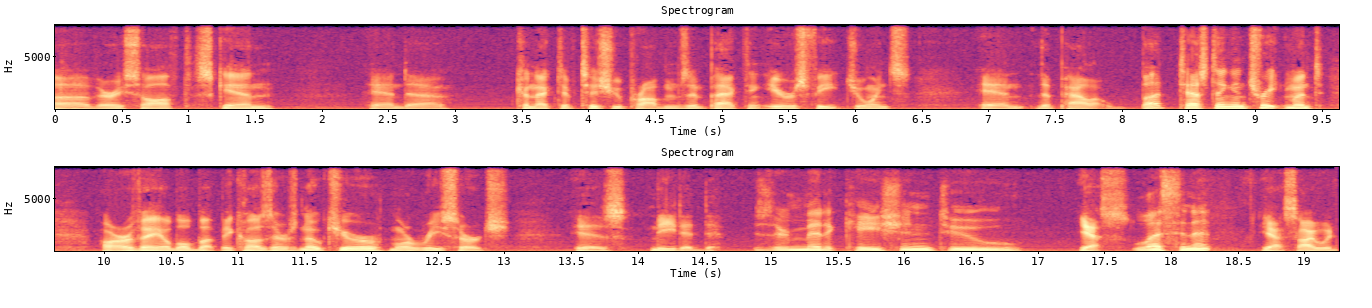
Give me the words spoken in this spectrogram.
uh, very soft skin, and uh, connective tissue problems impacting ears, feet, joints, and the palate. But testing and treatment are available, but because there's no cure, more research is needed. Is there medication to Yes, lessen it? yes, I would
